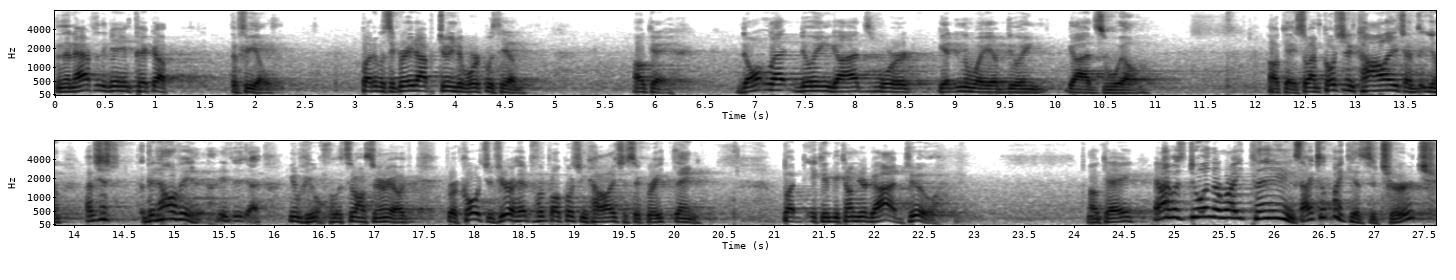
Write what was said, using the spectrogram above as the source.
And then after the game, pick up the field. But it was a great opportunity to work with him. Okay. Don't let doing God's work get in the way of doing God's will. Okay, so I'm coaching in college. I've, you know, I've just been elevated. It, it, uh, you know, what's an awesome scenario? For a coach, if you're a head football coach in college, it's a great thing. But it can become your God too. Okay? And I was doing the right things. I took my kids to church.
